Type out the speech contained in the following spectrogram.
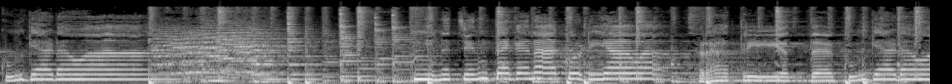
ಕೂಗ್ಯಾಡವ. ನಿನ್ನ ಚಿಂತಗನ ಕುಡಿಯಾವ. ರಾತ್ರಿ ಎದ್ದ ಕೂಗ್ಯಾಡವ.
